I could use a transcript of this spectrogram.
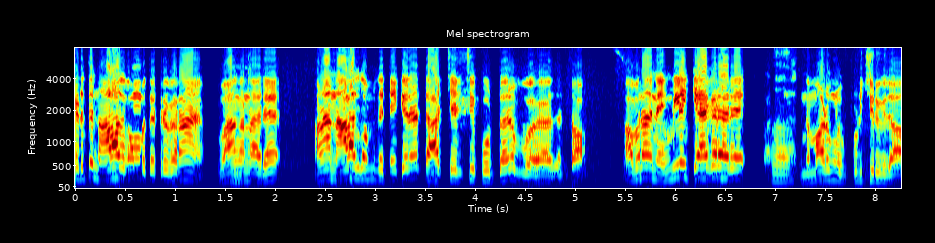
எடுத்து நாலாவது கம்பத்துட்டு இருக்கிறேன் வாங்கினாரு. ஆனா நாலாவது கம்பத்தை நிக்கிறேன். டார்ச் அடிச்சு கூப்பிட்டாரு. அப்புறம் எங்களையும் கேக்குறாரு. இந்த மாடு உங்களுக்கு பிடிச்சிருக்குதா?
